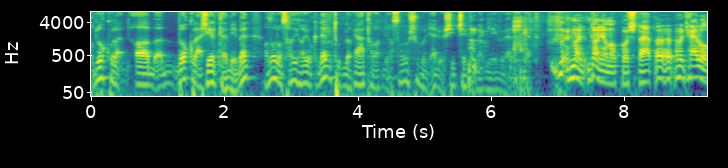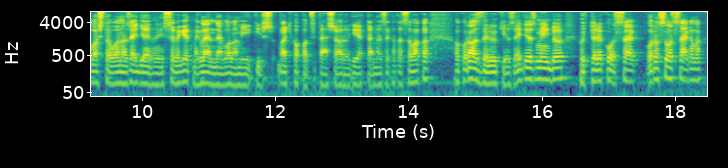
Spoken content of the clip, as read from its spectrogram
A, blokkolá, a blokkolás értelmében az orosz hadihajók nem tudnak áthaladni a szoroson, hogy erősítsék a meglévő erőket. Nagy, nagyon okos. Tehát, hogyha elolvasta volna az egyenlői szöveget, meg lenne valami kis vagy kapacitása arra, hogy értem ezeket a szavakat, akkor az derül ki az egyezményből, hogy Törökország Oroszországnak,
